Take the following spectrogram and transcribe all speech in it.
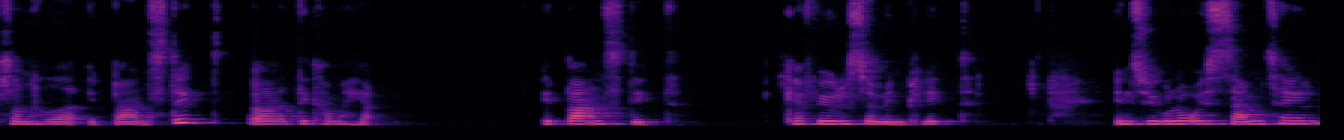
som hedder Et barns digt, og det kommer her. Et barns digt kan føles som en pligt. En psykologisk samtale,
